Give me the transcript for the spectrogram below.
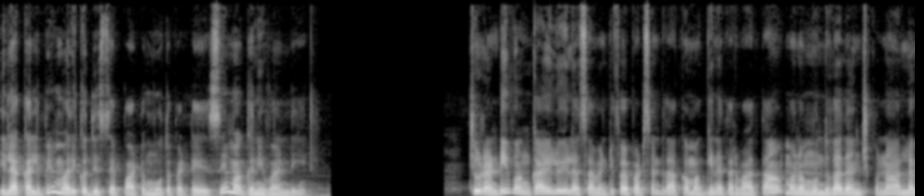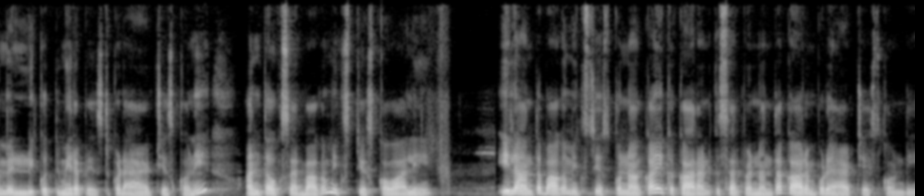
ఇలా కలిపి మరి కొద్దిసేపు పాటు మూత పెట్టేసి మగ్గనివ్వండి. చూడండి వంకాయలు ఇలా సెవెంటీ ఫైవ్ పర్సెంట్ దాకా మగ్గిన తర్వాత మనం ముందుగా దంచుకున్న అల్లం వెల్లుల్లి కొత్తిమీర పేస్ట్ కూడా యాడ్ చేసుకొని అంతా ఒకసారి బాగా మిక్స్ చేసుకోవాలి. ఇలా అంతా బాగా మిక్స్ చేసుకున్నాక ఇక కారానికి సరిపడినంత కారం పొడి యాడ్ చేసుకోండి.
